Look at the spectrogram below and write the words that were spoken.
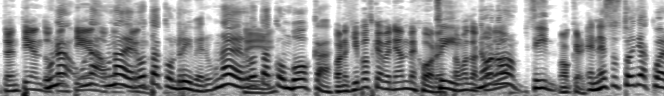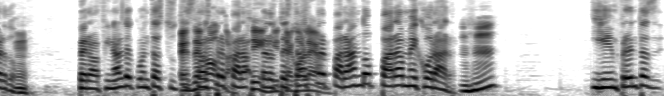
te entiendo. una te entiendo, una, te una entiendo. derrota con River, una derrota Sí. con Boca. Con equipos que venían mejores. Sí, ¿Estamos de no, acuerdo? no, sí, Ok. en eso estoy de acuerdo. Mm. Pero al final de cuentas tú te Es estás, prepara- sí, pero y te te estás preparando para mejorar. Y enfrentas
